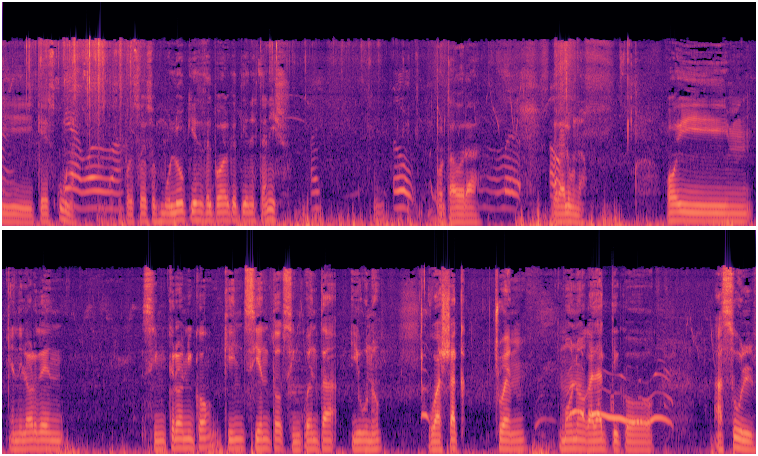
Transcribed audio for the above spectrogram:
Y que es una. Por eso eso es Muluk y ese es el poder que tiene este anillo. Portadora de la luna. Hoy mm, en el orden sincrónico, King 151, Washak Chuem, mono galáctico azul.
